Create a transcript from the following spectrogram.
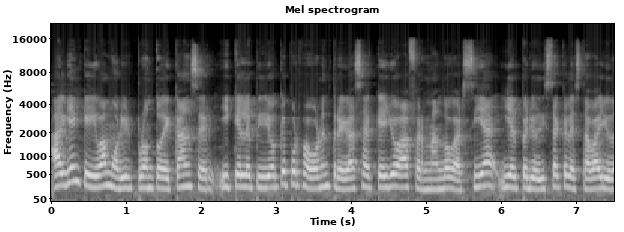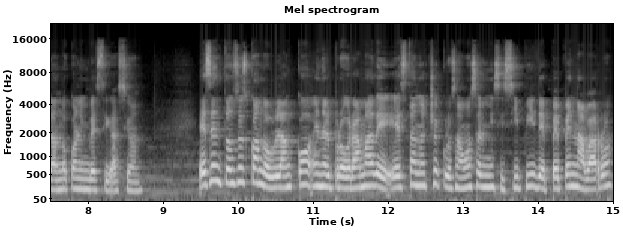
Alguien que iba a morir pronto de cáncer y que le pidió que por favor entregase aquello a Fernando García y el periodista que le estaba ayudando con la investigación. Es entonces cuando Blanco, en el programa de Esta noche cruzamos el Mississippi de Pepe Navarro,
